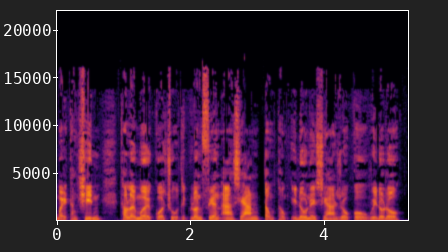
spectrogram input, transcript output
7 tháng 9, theo lời mời của Chủ tịch Luân phiên ASEAN Tổng thống Indonesia Joko Widodo.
